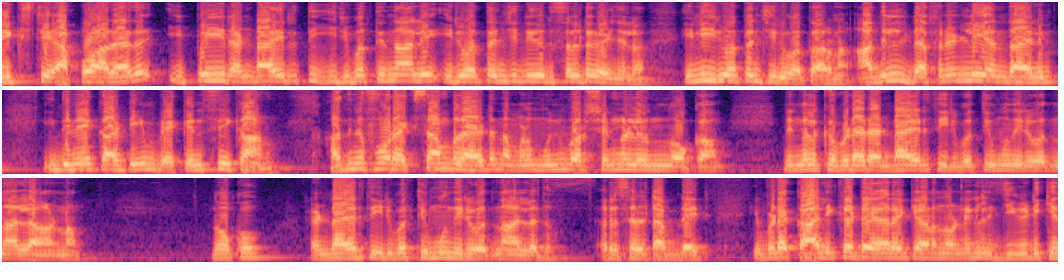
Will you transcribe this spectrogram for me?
നെക്സ്റ്റ് അപ്പോൾ അതായത് ഇപ്പോൾ ഈ രണ്ടായിരത്തി ഇരുപത്തിനാല് ഇരുപത്തഞ്ചിന്റെ റിസൾട്ട് കഴിഞ്ഞല്ലോ. ഇനി ഇരുപത്തഞ്ച് ഇരുപത്താറാണ് അതിൽ ഡെഫിനറ്റ്ലി എന്തായാലും ഇതിനെക്കാട്ടിയും വേക്കൻസി കാണും. അതിന് ഫോർ എക്സാമ്പിൾ ആയിട്ട് നമ്മൾ മുൻ വർഷങ്ങളിൽ ഒന്ന് നോക്കാം. നിങ്ങൾക്ക് ഇവിടെ രണ്ടായിരത്തി ഇരുപത്തി മൂന്ന് ഇരുപത്തിനാലിലാണ് നോക്കൂ രണ്ടായിരത്തി ഇരുപത്തി മൂന്ന് ഇരുപത്തിനാലത് റിസൾട്ട് അപ്ഡേറ്റ് ഇവിടെ കാലിക്കട്ട് എ ആർഐക്ക് ആണെന്നുണ്ടെങ്കിൽ ജി ഡിക്ക്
